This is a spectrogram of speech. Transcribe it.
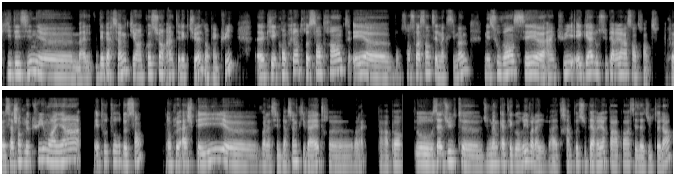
qui désigne euh, bah, des personnes qui ont un quotient intellectuel, donc un QI, euh, qui est compris entre 130 et 160, euh, c'est le maximum, mais souvent c'est un QI égal ou supérieur à 130. sachant que le QI moyen est autour de 100. Donc le HPI, voilà, c'est une personne qui va être, par rapport aux adultes d'une même catégorie, voilà, il va être un peu supérieur par rapport à ces adultes-là.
